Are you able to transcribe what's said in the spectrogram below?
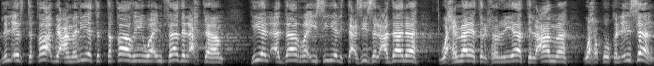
للارتقاء بعملية التقاضي وإنفاذ الأحكام هي الأداة الرئيسية لتعزيز العدالة وحماية الحريات العامة وحقوق الإنسان.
